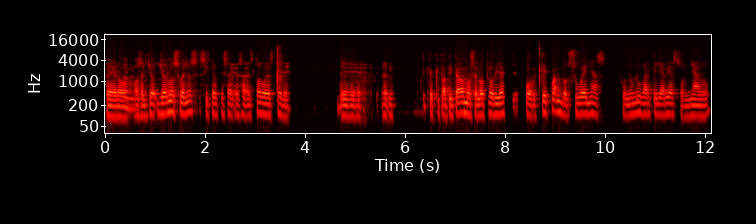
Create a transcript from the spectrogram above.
Pero, o sea, yo, yo en los sueños sí creo que es todo esto de, de que, platicábamos el otro día, que por qué cuando sueñas con un lugar que ya habías soñado,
